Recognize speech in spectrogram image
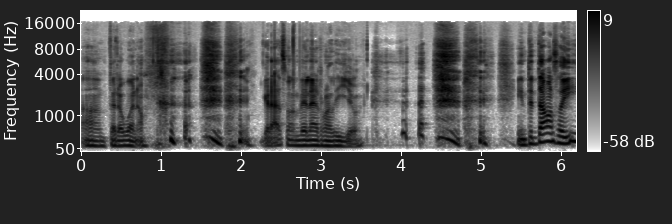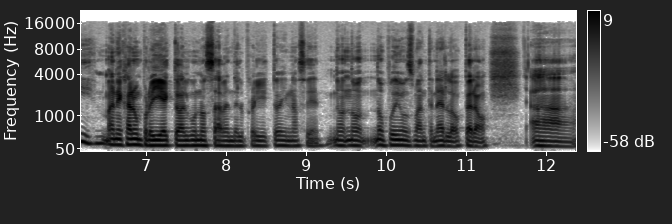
Ah, pero bueno, gracias, ven armadillo. Intentamos ahí manejar un proyecto, algunos saben del proyecto y no sé, no, no, no pudimos mantenerlo, pero, uh,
